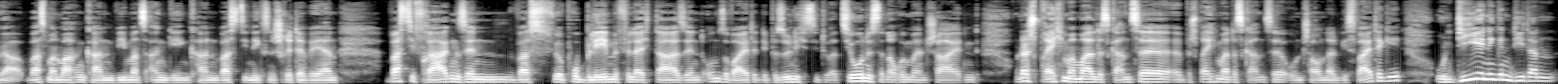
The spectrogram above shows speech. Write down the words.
ja, was man machen kann, wie man es angehen kann, was die nächsten Schritte wären, was die Fragen sind, was für Probleme vielleicht da sind und so weiter. Die persönliche Situation ist dann auch immer entscheidend. Und da sprechen wir mal das Ganze, äh, besprechen wir das Ganze und schauen dann, wie es weitergeht. Und diejenigen, die dann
